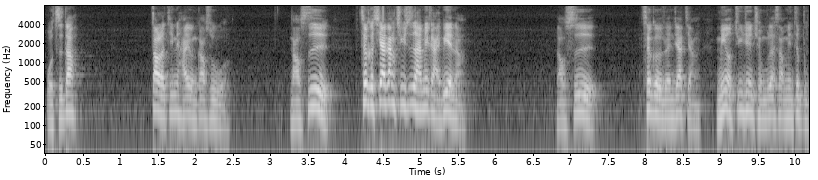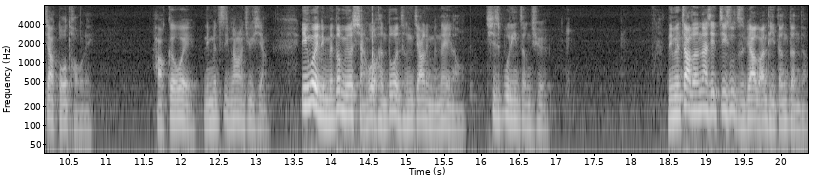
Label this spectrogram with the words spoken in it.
我知道。到了今天，还有人告诉我，老师，这个下降趋势还没改变呢。老师，这个人家讲没有均线全部在上面，这不叫多头嘞。好，各位你们自己慢慢去想，因为你们都没有想过，很多人曾教你们内容，其实不一定正确。你们照着那些技术指标、软体等等的，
